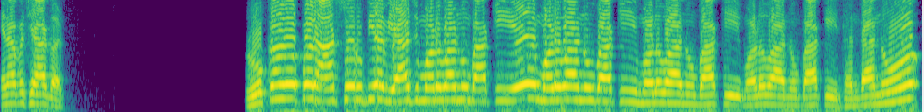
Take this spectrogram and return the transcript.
એના પછી આગળ. રોકાણો પર આઠસો રૂપિયા વ્યાજ મળવાનું બાકી, એ મળવાનું બાકી મળવાનું બાકી મળવાનું બાકી. ધંધાનું?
